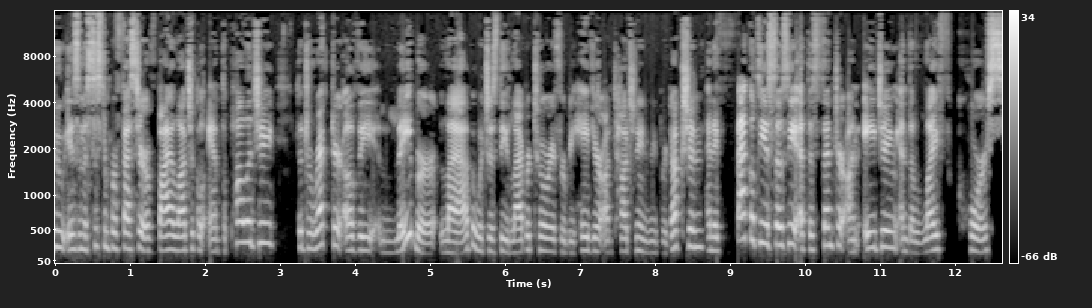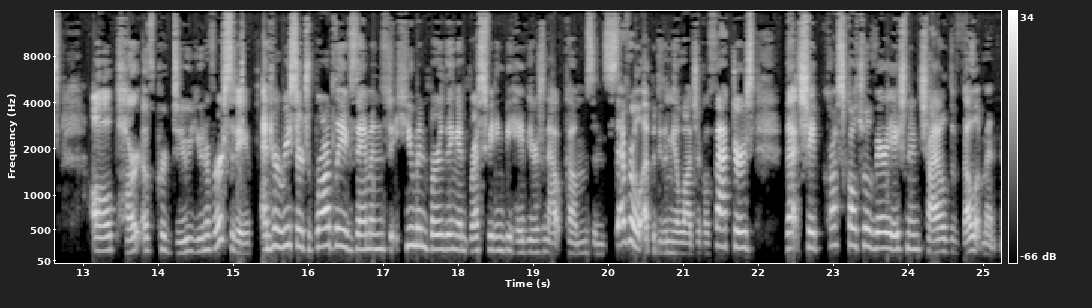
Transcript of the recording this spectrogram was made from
who is an assistant professor of biological anthropology, the director of the Labor Lab, which is the Laboratory for Behavior, Ontogeny, and Reproduction, and a faculty associate at the Center on Aging and the Life course all part of Purdue University. And her research broadly examines human birthing and breastfeeding behaviors and outcomes and several epidemiological factors that shape cross-cultural variation in child development.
